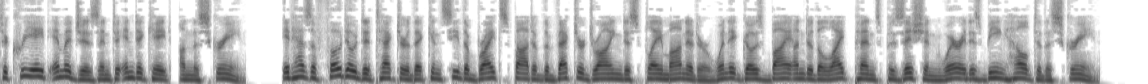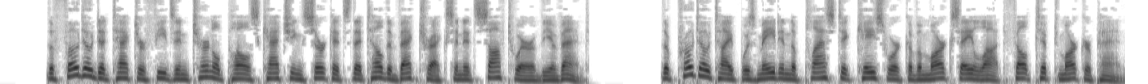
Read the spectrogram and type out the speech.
to create images and to indicate, on the screen. It has a photo detector that can see the bright spot of the vector drawing display monitor when it goes by under the light pen's position where it is being held to the screen. The photo detector feeds internal pulse-catching circuits that tell the Vectrex and its software of the event. The prototype was made in the plastic casework of a Marks-A-Lot felt-tipped marker pen.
